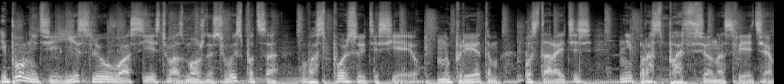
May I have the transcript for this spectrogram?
И помните, если у вас есть возможность выспаться, воспользуйтесь ею, но при этом постарайтесь не проспать все на свете.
